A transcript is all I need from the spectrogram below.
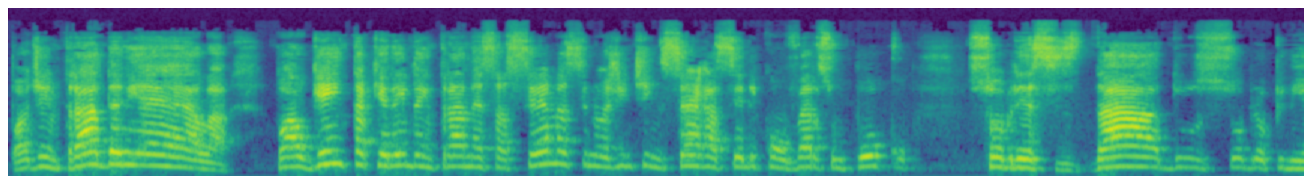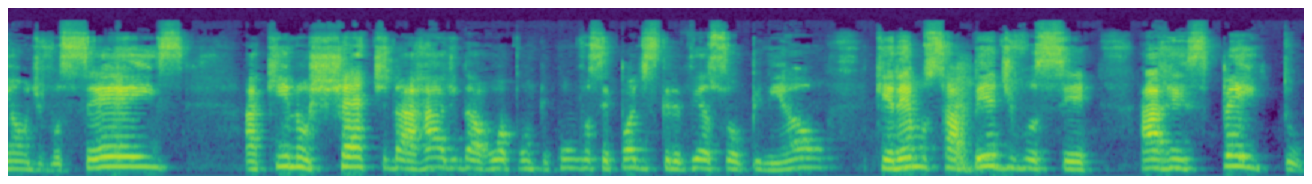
Pode entrar, Daniela. Alguém está querendo entrar nessa cena? Senão a gente encerra a cena e conversa um pouco sobre esses dados, sobre a opinião de vocês. Aqui no chat da radiodarrua.com você pode escrever a sua opinião. Queremos saber de você a respeito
